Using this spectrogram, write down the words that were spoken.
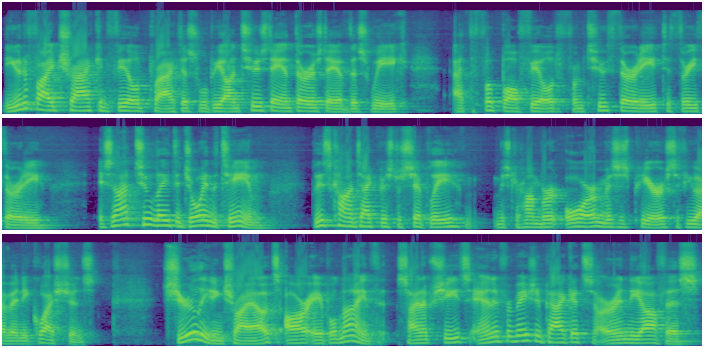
The unified track and field practice will be on Tuesday and Thursday of this week at the football field from 2.30 to 3.30. It's not too late to join the team. Please contact Mr. Sipley, Mr. Humbert, or Mrs. Pierce if you have any questions. Cheerleading tryouts are April 9th. Sign-up sheets and information packets are in the office.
